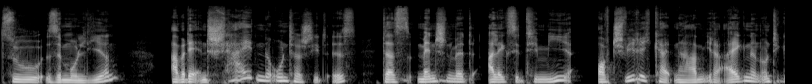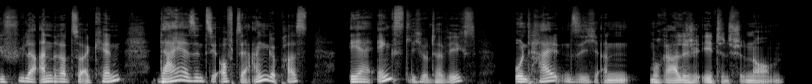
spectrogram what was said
zu simulieren. Aber der entscheidende Unterschied ist, dass Menschen mit Alexithymie oft Schwierigkeiten haben, ihre eigenen und die Gefühle anderer zu erkennen. Daher sind sie oft sehr angepasst, eher ängstlich unterwegs und halten sich an moralische, ethische Normen.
